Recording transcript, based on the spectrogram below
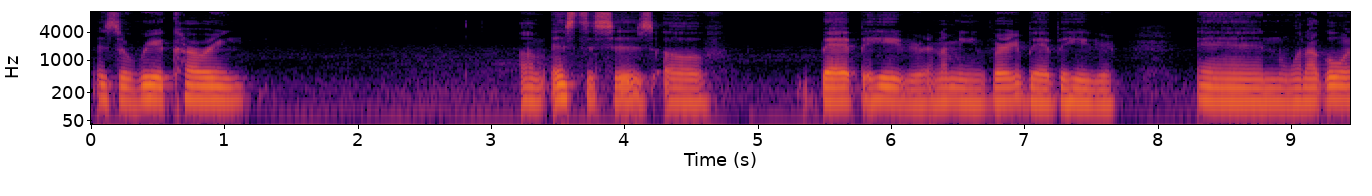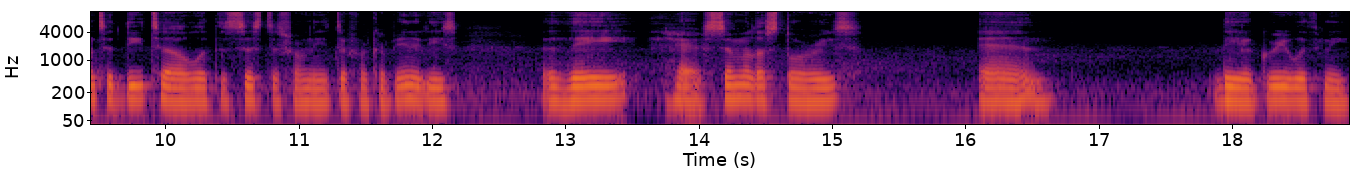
it's a reoccurring um, instances of bad behavior, and I mean very bad behavior. And when I go into detail with the sisters from these different communities, they have similar stories and they agree with me.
